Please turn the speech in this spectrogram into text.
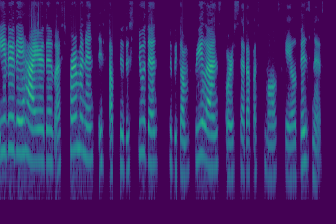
Either they hire them as permanent is up to the student to become freelance or set up a small scale business.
